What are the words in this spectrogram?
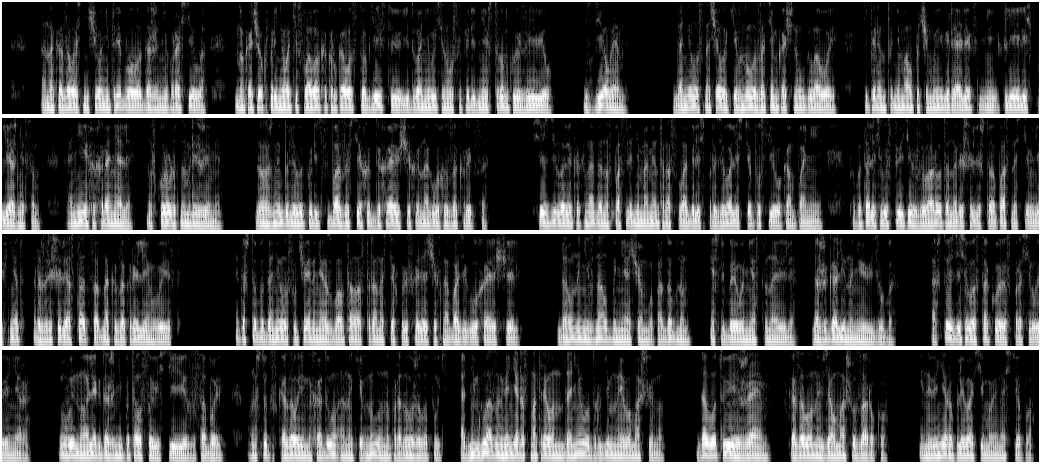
Она, казалось, ничего не требовала, даже не просила, но качок принял эти слова как руководство к действию, едва не вытянулся перед ней в струнку и заявил «Сделаем». Данила сначала кивнул, а затем качнул головой. Теперь он понимал, почему Игорь и Олег не клеились к пляжницам. Они их охраняли, но в курортном режиме. Должны были выкурить с базы всех отдыхающих и наглухо закрыться. Все сделали как надо, но в последний момент расслабились, прозевали Степу с его компанией, попытались выставить их за ворота, но решили, что опасности у них нет, разрешили остаться, однако закрыли им выезд. Это чтобы Данила случайно не разболтал о странностях, происходящих на базе глухая щель. Да он и не знал бы ни о чем подобном, если бы его не остановили. Даже Галину не увидел бы. «А что здесь у вас такое?» – спросила Венера. Увы, но Олег даже не пытался увести ее за собой. Он что-то сказал ей на ходу, она кивнула, но продолжила путь. Одним глазом Венера смотрела на Данилу, другим на его машину. «Да вот уезжаем», — сказал он и взял Машу за руку. И на Венеру плевать ему и на Степу.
